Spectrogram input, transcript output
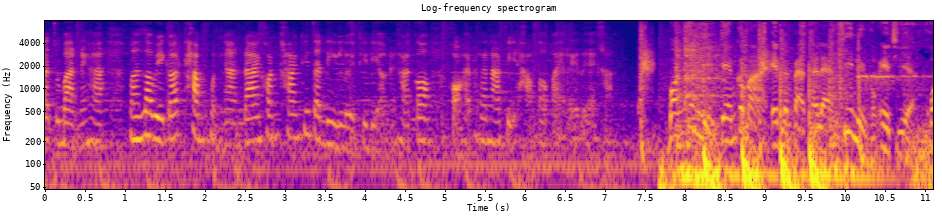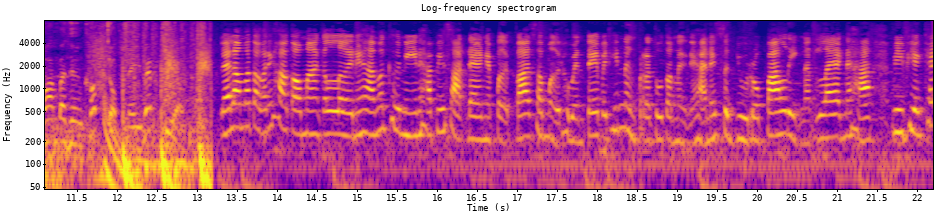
ปัจจุบันนะคะมาซาวีก็ทำผลงานได้ค่อนข้างที่จะดีเลยทีเดียวนะคะ ก็ขอให้พัฒนาฝีเท้าต่อไปเรื่อยๆค่ะบอลก็มีเกมก็มา M8 Thailand ที่หนึ่งของเอเชีย ความบันเทิงครบจบในเว็บเดียว และเรามาต่อกันที่ข่าวต่อมากันเลยนะคะ เมื่อคืนนี้นะคะปีศาจแดงเนี่ยเปิดบ้านเสมอทเวนเต้ไปที่ 1 ประตูต่อหนึ่งนะคะในศึกยูโรปาลีกนัดแรกนะคะ มีเพียงแค่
